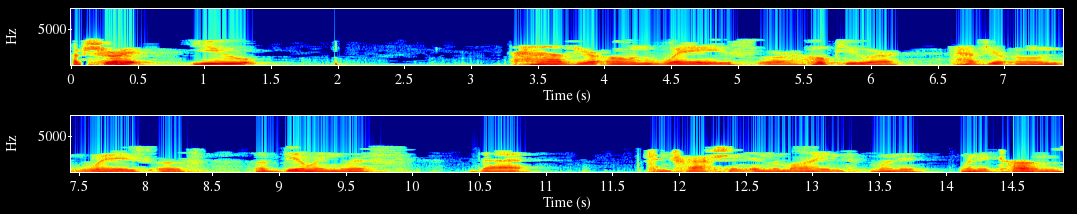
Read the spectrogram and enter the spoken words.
I'm sure you have your own ways, or hope you are, have your own ways of, of dealing with that contraction in the mind when it, when it comes.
